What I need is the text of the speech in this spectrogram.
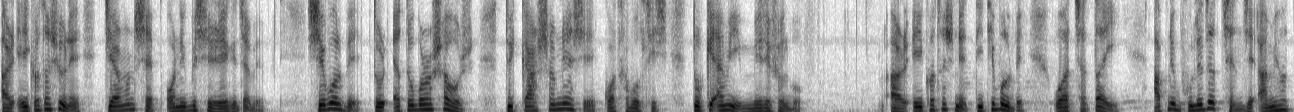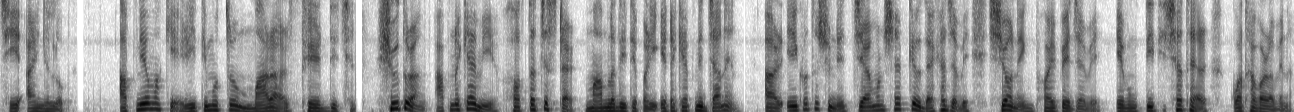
আর এই কথা শুনে চেয়ারম্যান সাহেব অনেক বেশি রেগে যাবে। সে বলবে, তোর এত বড় সাহস, তুই কার সামনে এসে কথা বলছিস? তোকে আমি মেরে ফেলব। আর এই কথা শুনে তিথি বলবে, ও আচ্ছা তাই। আপনি ভুলে যাচ্ছেন যে আমি হচ্ছি আইনের লোক। আপনি আমাকে রীতিমতো মারার থ্রেট দিচ্ছেন। সুতরাং আপনাকে আমি হত্যা চেষ্টার মামলা দিতে পারি, এটা কি আপনি জানেন? আর এই কথা শুনে চেয়ারম্যান সাহেবকেও দেখা যাবে সে অনেক ভয় পেয়ে যাবে এবং তিথির সাথে আর কথা বাড়াবে না।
